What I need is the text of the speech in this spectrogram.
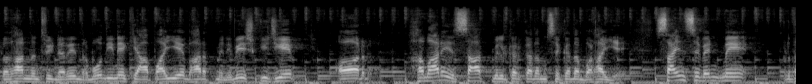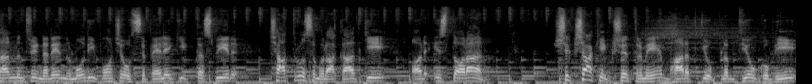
प्रधानमंत्री नरेंद्र मोदी ने कि आप आइए, भारत में निवेश कीजिए और हमारे साथ मिलकर कदम से कदम बढ़ाइए। साइंस इवेंट में प्रधानमंत्री नरेंद्र मोदी पहुँचे उससे पहले की एक तस्वीर। छात्रों से मुलाकात की और इस दौरान शिक्षा के क्षेत्र में भारत की उपलब्धियों को भी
